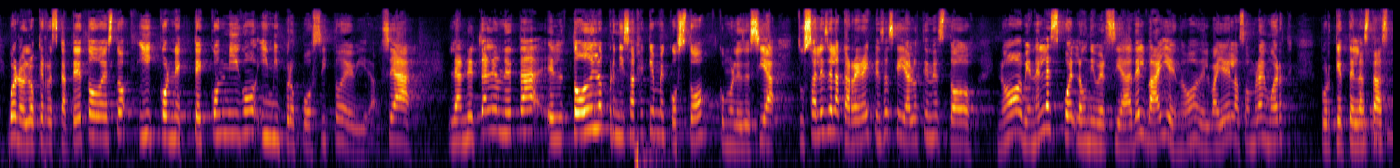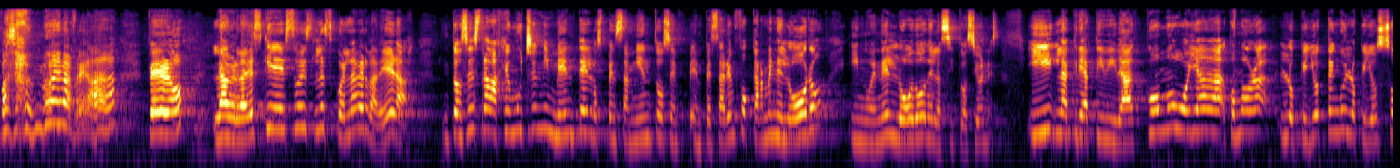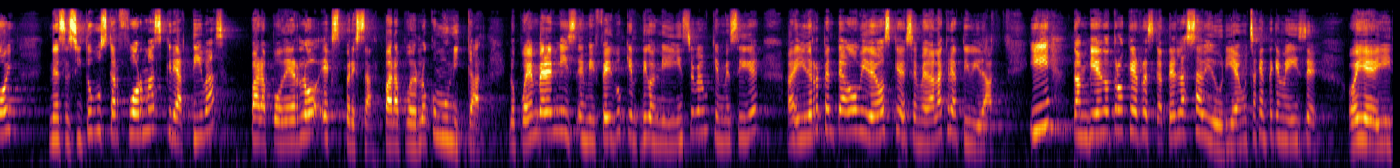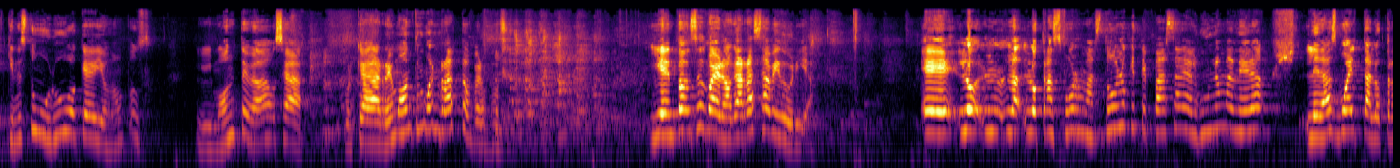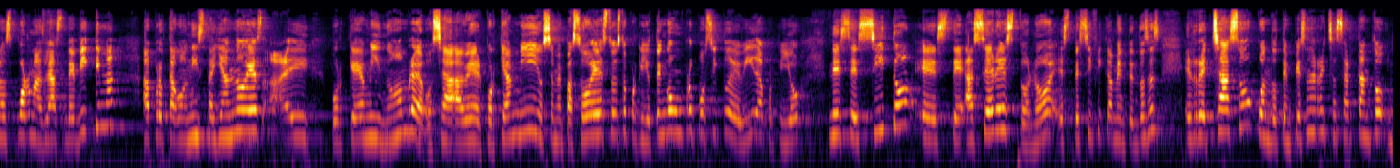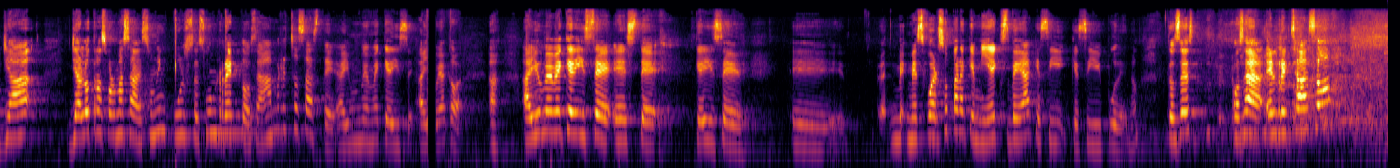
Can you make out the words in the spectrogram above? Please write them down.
bueno, lo que rescaté de todo esto y conecté conmigo y mi propósito de vida. O sea, la neta, la neta, el, todo el aprendizaje que me costó, como les decía, tú sales de la carrera y piensas que ya lo tienes todo no, viene la, escuela, la Universidad del Valle, ¿no? Del Valle de la Sombra de Muerte, porque te la estás pasando de la fregada, pero la verdad es que eso es la escuela verdadera. Entonces trabajé mucho en mi mente, en los pensamientos, en empezar a enfocarme en el oro y no en el lodo de las situaciones. Y la creatividad, ¿cómo voy a, cómo ahora lo que yo tengo y lo que yo soy, necesito buscar formas creativas para poderlo expresar, para poderlo comunicar. Lo pueden ver en, mis, en mi Facebook, digo, en mi Instagram, quien me sigue, ahí de repente hago videos que se me da la creatividad. Y también otro que rescaté es la sabiduría. Hay mucha gente que me dice, oye, ¿y quién es tu gurú o qué? yo, no, pues el monte, ¿verdad? O sea, porque agarré monte un buen rato, pero pues... Y entonces, bueno, agarra sabiduría. Eh, lo, transformas, todo lo que te pasa de alguna manera le das vuelta, lo transformas, de víctima a protagonista, ya no es, ay, ¿por qué a mí? No, hombre, o sea, a ver, ¿por qué a mí? O sea, me pasó esto, esto, porque yo tengo un propósito de vida, porque yo necesito este, hacer esto, ¿no? Específicamente. Entonces, el rechazo, cuando te empiezan a rechazar tanto, ya ya lo transformas a, es un impulso, es un reto, o sea, ah, me rechazaste. Hay un meme que dice, ahí voy a acabar. Ah, hay un meme que dice, este, que dice, eh, me, esfuerzo para que mi ex vea que sí, que sí pude, ¿no? Entonces, o sea, el rechazo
